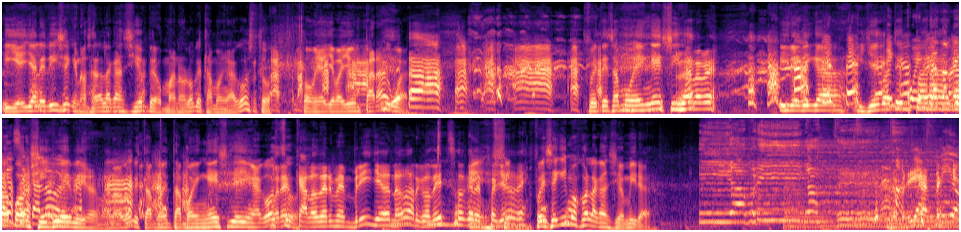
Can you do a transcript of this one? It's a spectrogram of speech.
Y ella le dice que no sale la canción, pero Manolo, que estamos en agosto, como ella lleva yo un paraguas. Fuete esa mujer en Écija y le diga, y llévate En el paraguas por si llueve. Manolo, que estamos, estamos en Écija y en Por el agosto. calor del membrillo, ¿no? Algo de esto que después fin. llueve. Pues seguimos con la canción, mira. Y abrígate, Abrígate. frío,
